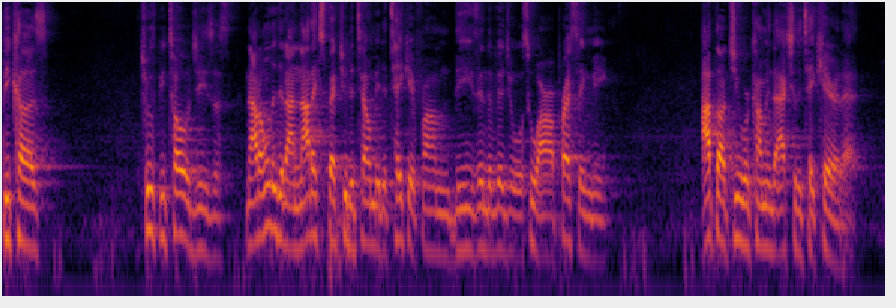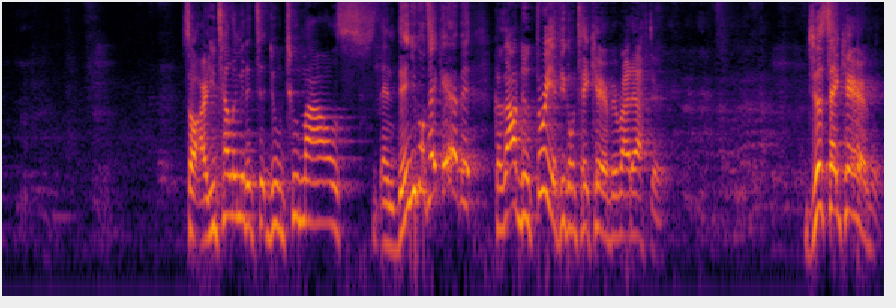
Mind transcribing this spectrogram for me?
Because, truth be told, Jesus, not only did I not expect you to tell me to take it from these individuals who are oppressing me, I thought you were coming to actually take care of that. So are you telling me to t- do two miles and then you're going to take care of it? Because I'll do three if you're going to take care of it right after. Just take care of it.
